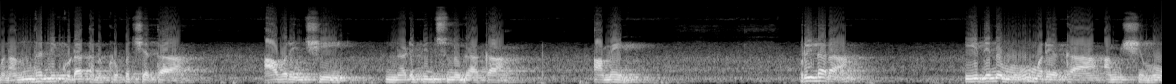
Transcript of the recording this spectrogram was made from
మనందరినీ కూడా తన కృపచేత ఆవరించి నడిపించునుగాక. ఆమె ప్రిలరా ఈ దినము మరి యొక్క అంశము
